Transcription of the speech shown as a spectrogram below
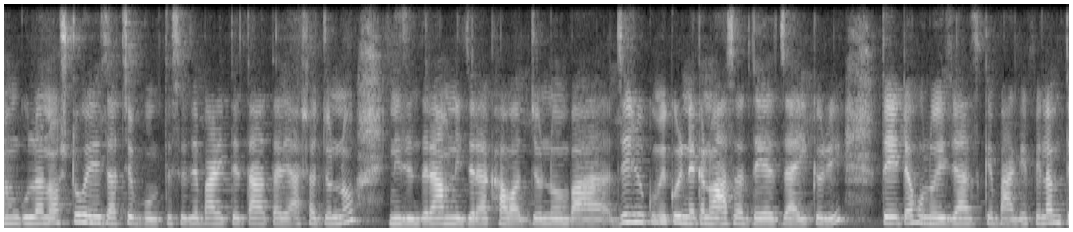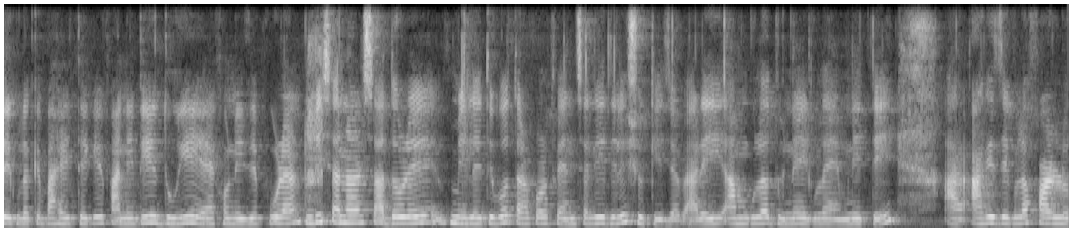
আমগুলো নষ্ট হয়ে যাচ্ছে, বলতেছে যে বাড়িতে তাড়াতাড়ি আসার জন্য, নিজেদের আম নিজেরা খাওয়ার জন্য বা যেরকমই করি না কেন, আচার দেওয়া যাই করি। তো এটা হলো এই যে আজকে বাগে ফেলাম, তো এগুলোকে বাহির থেকে পানি দিয়ে ধুয়ে এখন এই যে পুরান বিছানার চাদরে মেলে দিব তারপর ফ্যান চালিয়ে দিলে শুকিয়ে যাবে। আর এই আমগুলা ধুনে এগুলো এমনিতেই। আর আগে যেগুলো ফাড়লো,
